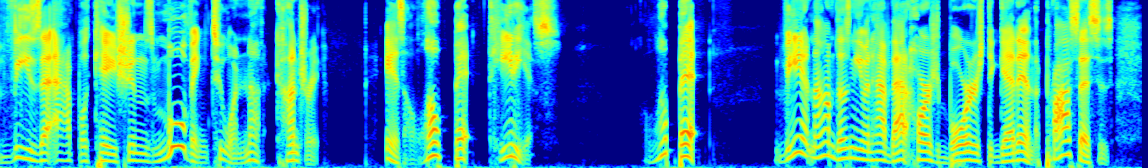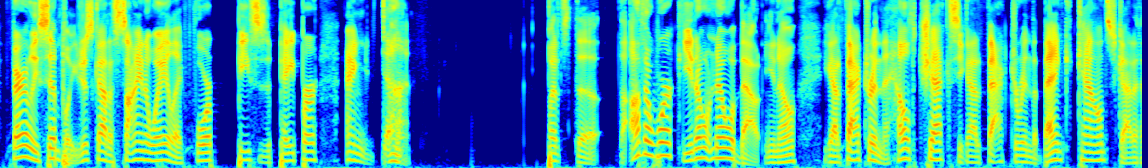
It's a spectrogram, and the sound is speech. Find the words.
visa applications. Moving to another country is a little bit tedious. A little bit. Vietnam doesn't even have that harsh borders to get in. The process is fairly simple. You just got to sign away like four pieces of paper and you're done. But it's the the other work you don't know about, you know? You got to factor in the health checks, you got to factor in the bank accounts, you got to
